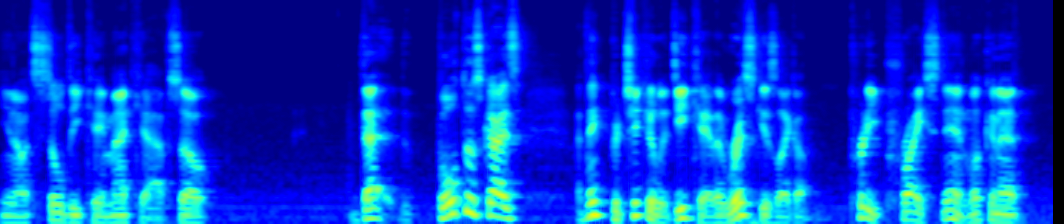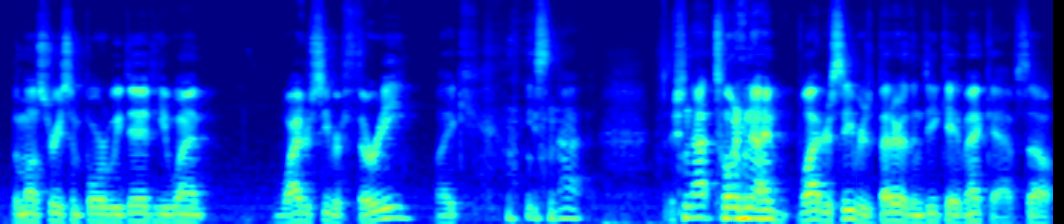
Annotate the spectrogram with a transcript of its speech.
You know, it's still DK Metcalf. So that both those guys, I think particularly DK, the risk is like a pretty priced in. Looking at the most recent board we did, he went wide receiver 30. Like he's not. There's not 29 wide receivers better than DK Metcalf. So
